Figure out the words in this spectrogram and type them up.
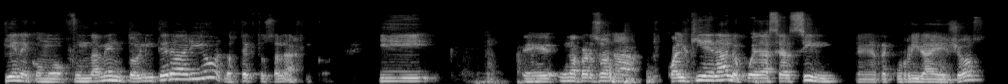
tiene como fundamento literario los textos alágicos. Y eh, una persona cualquiera lo puede hacer sin eh, recurrir a ellos.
